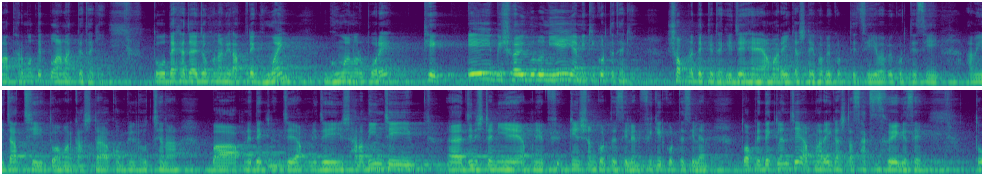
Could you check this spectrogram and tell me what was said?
মাথার মধ্যে প্ল্যান আঁকতে থাকি। তো দেখা যায় যখন আমি রাত্রে ঘুমাই, ঘুমানোর পরে ঠিক এই বিষয়গুলো নিয়েই আমি কি করতে থাকি? স্বপ্নে দেখতে থাকি যে হ্যাঁ আমার এই কাজটা এভাবে করতেছি এভাবে করতেছি, আমি যাচ্ছি, তো আমার কাজটা কমপ্লিট হচ্ছে না। বা আপনি দেখলেন যে, আপনি যেই সারাদিন যেই জিনিসটা নিয়ে আপনি টেনশন করতেছিলেন, ফিকির করতেছিলেন, তো আপনি দেখলেন যে, আপনার এই কাজটা সাকসেস হয়ে গেছে। তো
